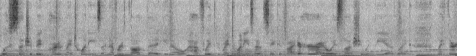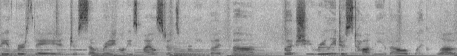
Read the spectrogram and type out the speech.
was such a big part of my 20s. I never thought that, you know, halfway through my 20s I would say goodbye to her. I always thought she would be at like my 30th birthday and just celebrating all these milestones with me. But, um, but she really just taught me about like love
